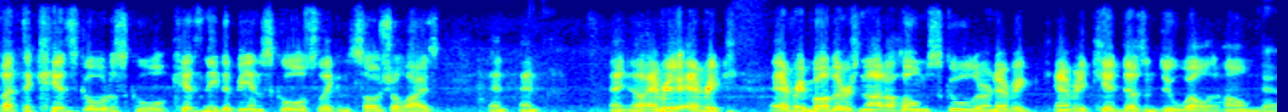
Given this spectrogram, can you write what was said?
let the kids go to school. Kids need to be in school so they can socialize. And and, and you know, every every every mother's not a homeschooler, and every every kid doesn't do well at home. Yeah.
